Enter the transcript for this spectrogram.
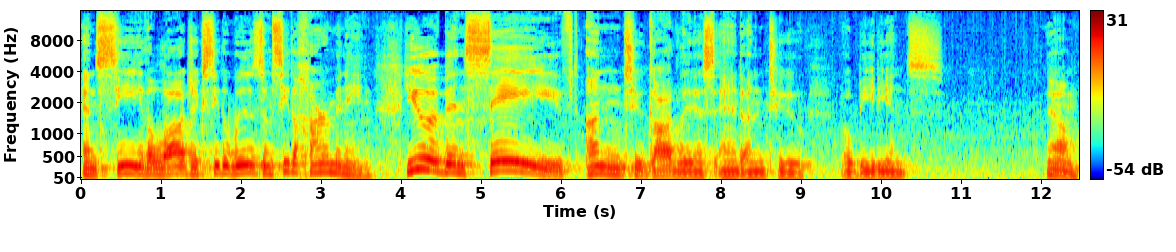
and see the logic, see the wisdom, see the harmony. You have been saved unto godliness and unto obedience. Now,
